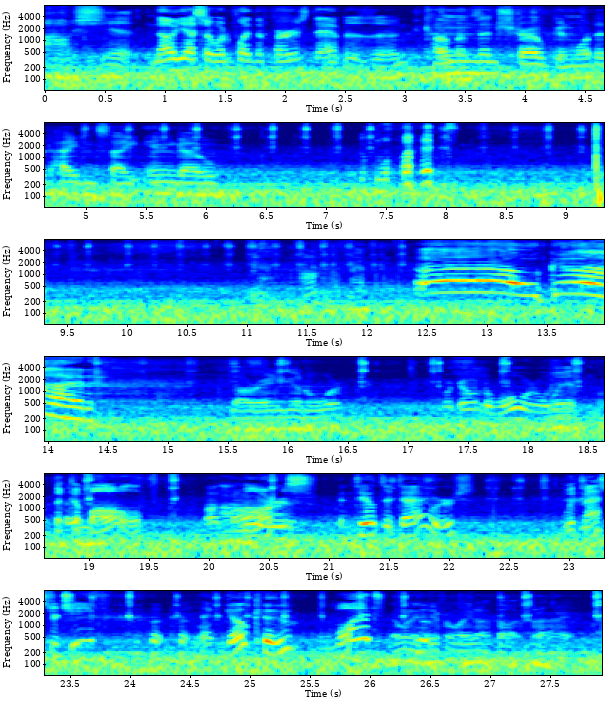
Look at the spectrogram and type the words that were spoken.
Oh shit. No, yes, I would have played the first episode. Coming then stroking. What did Hayden say? Ingo. What? I know, man. Oh God! Y'all ready to go to war? We're going to war with, With the cabal on, on Mars, Mars. and Tilted Towers with Master Chief. and Goku. What? That went a different way than I thought, but alright.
